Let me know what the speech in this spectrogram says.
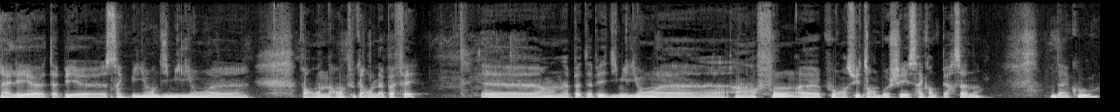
aller euh, taper euh, 5 millions, 10 millions. euh, Enfin, on, en tout cas, on l'a pas fait. Euh, on n'a pas tapé 10 millions euh, à un fonds euh, pour ensuite embaucher 50 personnes d'un coup.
